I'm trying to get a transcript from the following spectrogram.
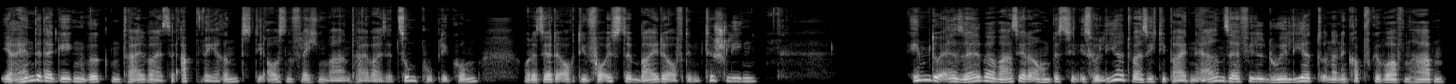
Ihre Hände dagegen wirkten teilweise abwehrend, die Außenflächen waren teilweise zum Publikum, oder sie hatte auch die Fäuste beide auf dem Tisch liegen. Im Duell selber war sie dann auch ein bisschen isoliert, weil sich die beiden Herren sehr viel duelliert und an den Kopf geworfen haben.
